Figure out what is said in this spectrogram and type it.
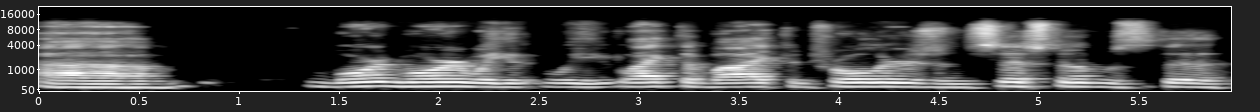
uh, more and more, we we like to buy controllers and systems to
